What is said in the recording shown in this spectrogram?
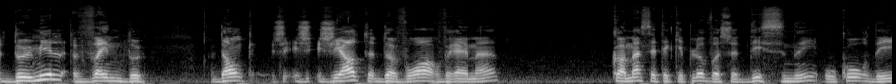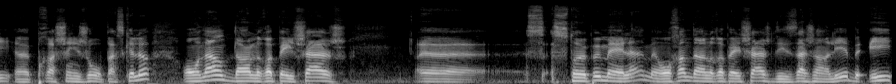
2022. Donc, j'ai hâte de voir vraiment comment cette équipe-là va se dessiner au cours des euh, prochains jours. Parce que là, on entre dans le repêchage. Euh, c'est un peu mêlant, mais on rentre dans le repêchage des agents libres et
